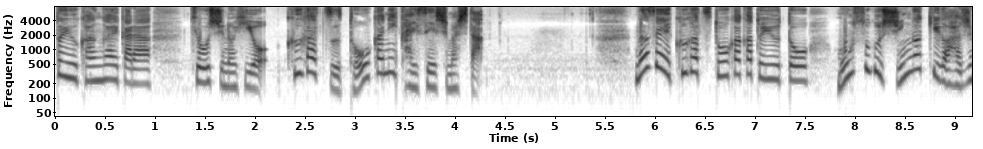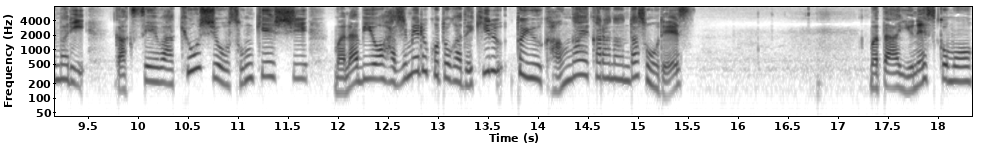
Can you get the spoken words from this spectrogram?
という考えから教師の日を9月10日に改正しました。なぜ9月10日かというと、もうすぐ新学期が始まり、学生は教師を尊敬し、学びを始めることができるという考えからなんだそうです。また、ユネスコも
